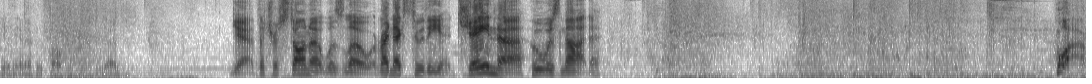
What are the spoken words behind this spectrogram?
Yeah, the MF is pretty bad. Yeah, the Tristana was low, right next to the Janna, who was not. Hua!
